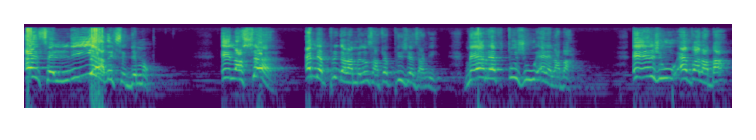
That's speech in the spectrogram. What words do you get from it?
elle s'est liée avec ces démons. Et la sœur, elle n'est plus dans la maison, ça fait plusieurs années. Mais elle rêve toujours, elle est là-bas. Et un jour, elle va là-bas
